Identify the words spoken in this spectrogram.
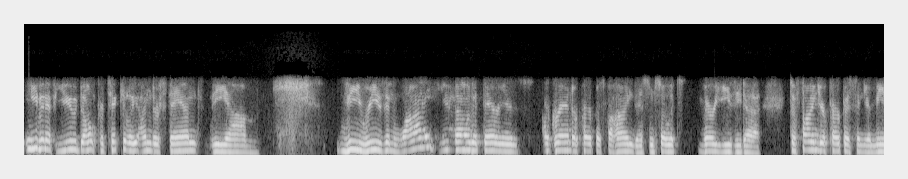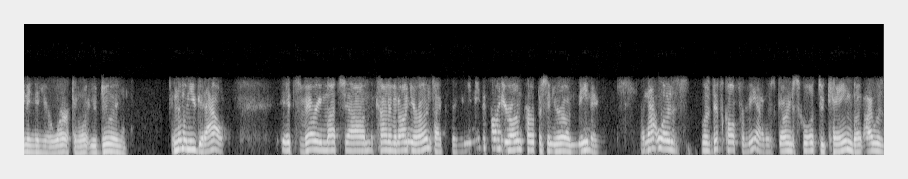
even if you don't particularly understand the um, the reason why, you know that there is a grander purpose behind this, and so it's very easy to to find your purpose and your meaning in your work and what you're doing. And then when you get out, it's very much um, kind of an on your own type of thing. And you need to find your own purpose and your own meaning, and that was was difficult for me. I was going to school at Duquesne, but I was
